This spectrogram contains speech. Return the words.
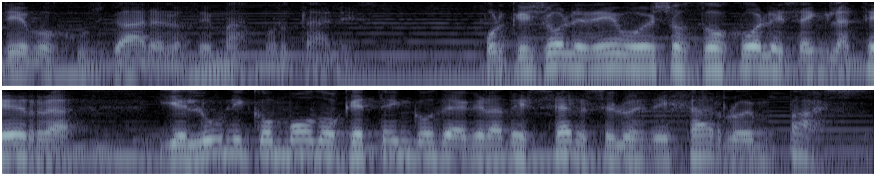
debo juzgar a los demás mortales porque yo le debo esos dos goles a Inglaterra y el único modo que tengo de agradecérselo es dejarlo en paz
